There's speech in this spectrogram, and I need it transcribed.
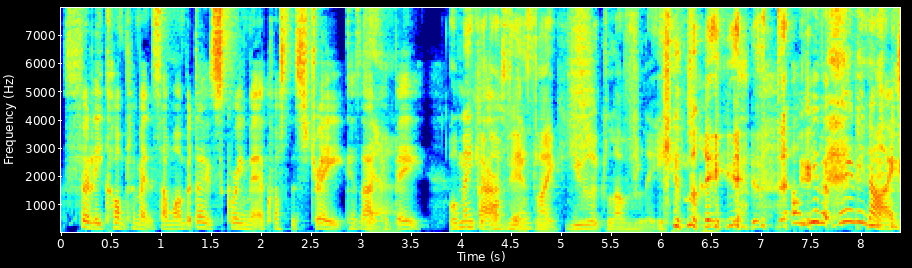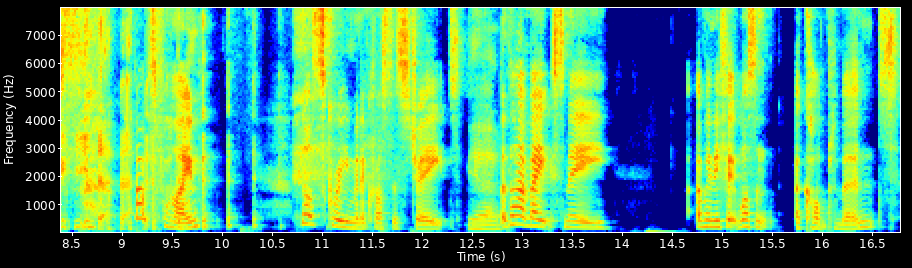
fully compliment someone. But don't scream it across the street because that could be. Or make it obvious, like you look lovely. like, Oh, you look really nice. Yeah. That's fine. Not screaming across the street. Yeah. But that makes me. I mean, if it wasn't a compliment,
